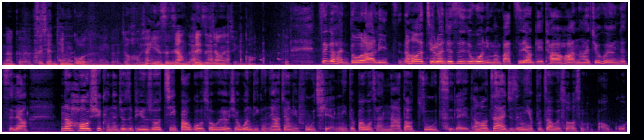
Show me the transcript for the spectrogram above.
那个之前听过的那个，就好像也是这样子，类似这样的情况。对，这个很多啦例子。然后结论就是，如果你们把资料给他的话，那他就会有你的资料。那后续可能就是，比如说寄包裹的时候会有些问题，可能要叫你付钱，你的包裹才能拿到，诸如此类的。然后再来就是，你也不知道会收到什么包裹，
